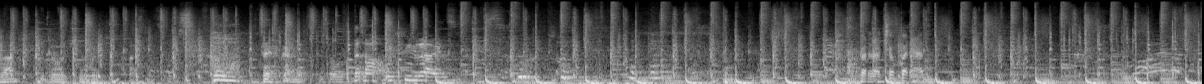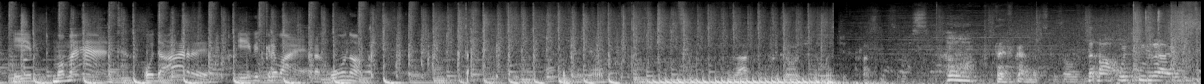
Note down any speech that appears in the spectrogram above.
Да, красный Дай в камеру сказал. Да, очень нравится. Передача вперед. І момент. Удар. І відкриває рахунок. Да, тебе очень выйдет красный Дай в камеру сказал. Да, очень нравится.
